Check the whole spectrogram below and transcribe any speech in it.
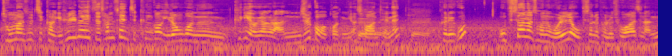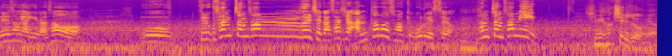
정말 솔직하게 휠베이스 3cm 큰 거 이런 거는 크게 영향을 안 줄 것 같거든요. 네, 저한테는. 네. 그리고 옵션은 저는 원래 옵션을 별로 좋아하진 않는 성향이라서 뭐 그리고 3.3을 제가 사실 안 타봐서 정확히 모르겠어요. 음. 3.3이 힘이 확실히 좋으면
